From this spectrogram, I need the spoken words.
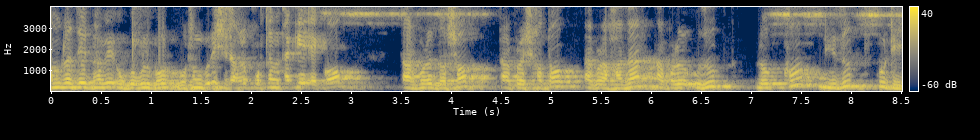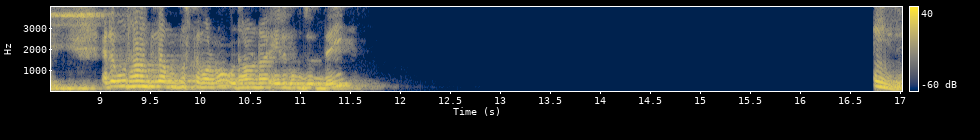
আমরা যেভাবে অঙ্কগুলো গঠন করি, সেটা হলো প্রথমে থাকে একক, তারপরে দশক, তারপরে শতক, তারপরে হাজার, তারপরে উজুত লক্ষ, নিযুত, কোটি। এটা উদাহরণ দিলে আমরা বুঝতে পারব। উদাহরণটা এরকম যদি দেই এই যে,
